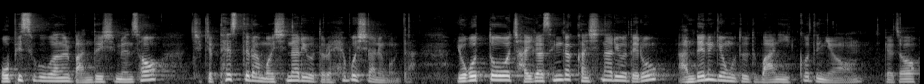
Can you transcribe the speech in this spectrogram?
오피스 구간을 만드시면서 직접 테스트를 한번 시나리오대로 해보셔야 하는 겁니다 이것도 자기가 생각한 시나리오대로 안 되는 경우들도 많이 있거든요. 그래서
